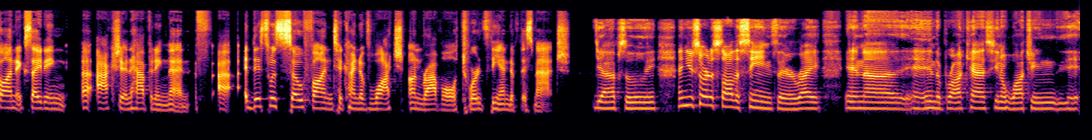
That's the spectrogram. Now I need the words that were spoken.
fun, exciting uh, action happening then. Uh, this was so fun to kind of watch unravel towards the end of this match. Yeah, absolutely. And you sort of saw the scenes there, right? In uh in the broadcast, you know, watching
